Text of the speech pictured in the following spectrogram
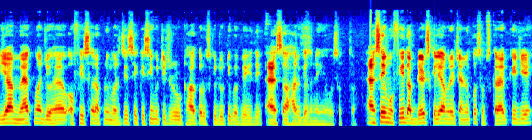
या महकमा जो है ऑफिसर अपनी मर्ज़ी से किसी भी टीचर उठाकर उसकी ड्यूटी पर भेज दे। ऐसा हरगज नहीं हो सकता। ऐसे मुफीद अपडेट्स के लिए हमारे चैनल को सब्सक्राइब कीजिए।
